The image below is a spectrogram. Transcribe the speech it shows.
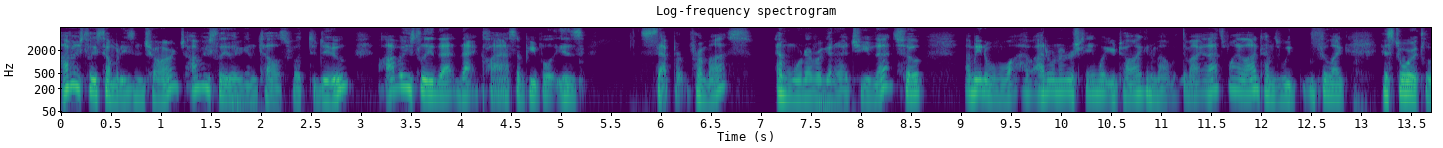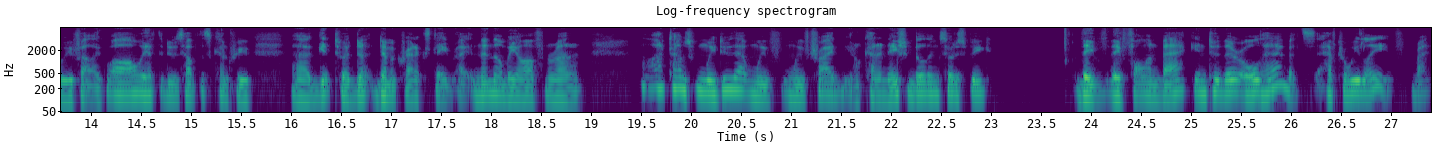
obviously somebody's in charge. Obviously they're going to tell us what to do. Obviously that that class of people is separate from us and we're never going to achieve that. So, I mean, I don't understand what you're talking about with them. That's why a lot of times we feel like historically we felt like, well, all we have to do is help this country uh, get to a democratic state, right? And then they'll be off and running. A lot of times when we do that, when we've when we've tried, you know, kind of nation building, so to speak, they've they've fallen back into their old habits after we leave, right?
